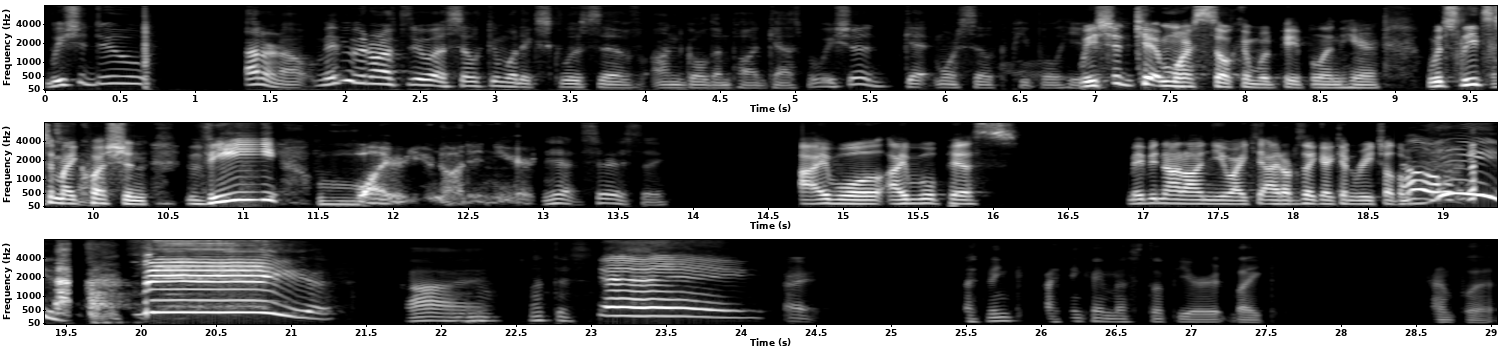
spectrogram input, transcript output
we should do. I don't know. Maybe we don't have to do a Silkenwood exclusive on Golden Podcast, but we should get more Silk people here. We should get more Silkenwood people in here, which leads to my fine. question: V, why are you not in here? Yeah, seriously. I will. I will piss. Maybe not on you. I can, I don't think I can reach all the. Oh. V. Hi. no, not this. Yay! All right. I think I think I messed up your like template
